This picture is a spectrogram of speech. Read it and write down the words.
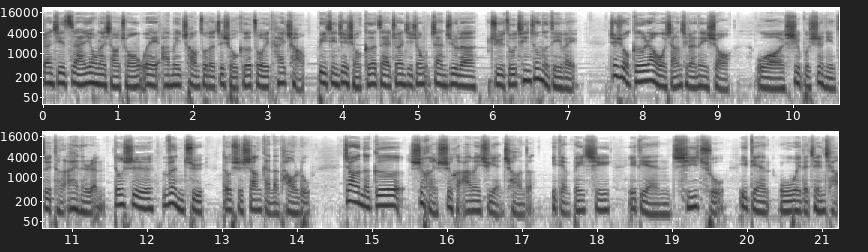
专辑自然用了小虫为阿妹创作的这首歌作为开场，毕竟这首歌在专辑中占据了举足轻重的地位。这首歌让我想起了那首《我是不是你最疼爱的人》，都是问句，都是伤感的套路。这样的歌是很适合阿妹去演唱的，一点悲戚，一点凄楚，一点无谓的坚强，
